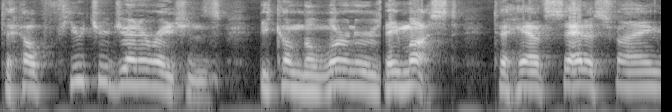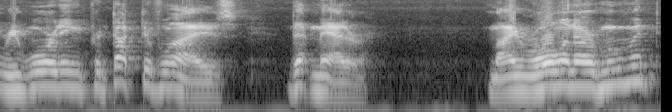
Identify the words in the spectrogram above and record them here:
to help future generations become the learners they must to have satisfying, rewarding, productive lives that matter. My role in our movement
